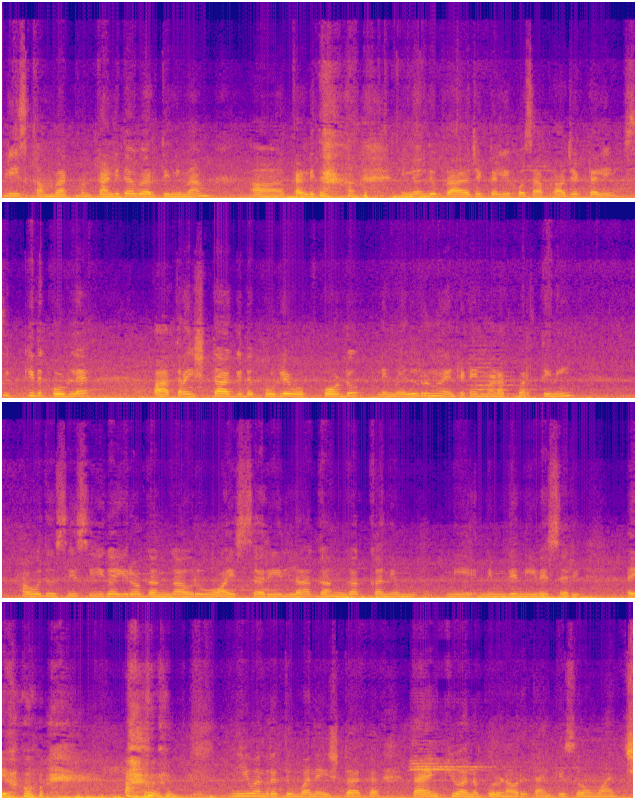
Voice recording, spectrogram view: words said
please come back ಖಂಡಿತ ಬರ್ತೀನಿ ಮ್ಯಾಮ್ ಖಂಡಿತ ಇನ್ನೊಂದು ಪ್ರಾಜೆಕ್ಟಲ್ಲಿ ಹೊಸ ಪ್ರಾಜೆಕ್ಟಲ್ಲಿ ಸಿಕ್ಕಿದ ಕೂಡಲೇ, ಪಾತ್ರ ಇಷ್ಟ ಆಗಿದ್ದ ಕೂಡಲೇ ಒಪ್ಕೊಂಡು ನಿಮ್ಮೆಲ್ಲರೂ ಎಂಟರ್ಟೈನ್ ಮಾಡೋಕ್ಕೆ ಬರ್ತೀನಿ. ಹೌದು ಸಿಸ್ ಈಗ ಇರೋ ಗಂಗಾ ಅವರು ವಾಯ್ಸ್ ಸರಿ ಇಲ್ಲ. ಗಂಗಕ್ಕ ನಿಮ್ಮ ನಿಮಗೆ ನೀವೇ ಸರಿ. ಅಯ್ಯೋ. ನೀವಂದರೆ ತುಂಬಾ ಇಷ್ಟ ಅಕ್ಕ. ಥ್ಯಾಂಕ್ ಯು ಅನ್ನಪೂರ್ಣ ಅವರು. ಥ್ಯಾಂಕ್ ಯು ಸೋ ಮಚ್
